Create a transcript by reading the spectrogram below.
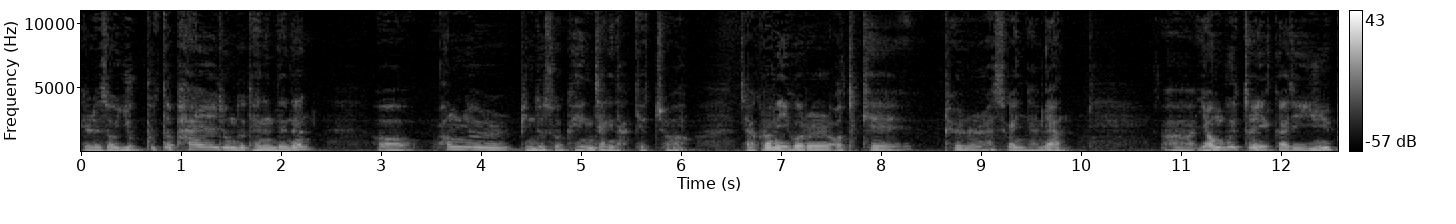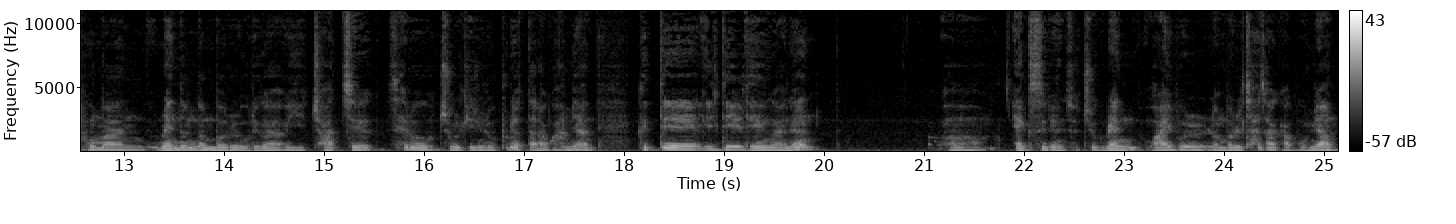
예를 들어서 6부터 8 정도 되는 데는 어, 확률 빈도수가 굉장히 낮겠죠. 자, 그러면 이거를 어떻게 표현을 할 수가 있냐면 어, 0부터 1까지 유니폼한 랜덤 넘버를 우리가 이 좌측 세로 축을 기준으로 뿌렸다라고 하면 그때 1대1 대응하는 어, x 변수 즉 랜, y블 넘버를 찾아가 보면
